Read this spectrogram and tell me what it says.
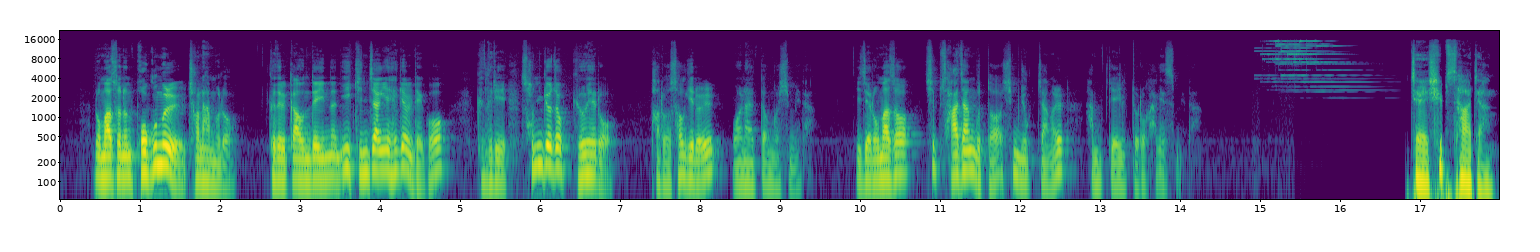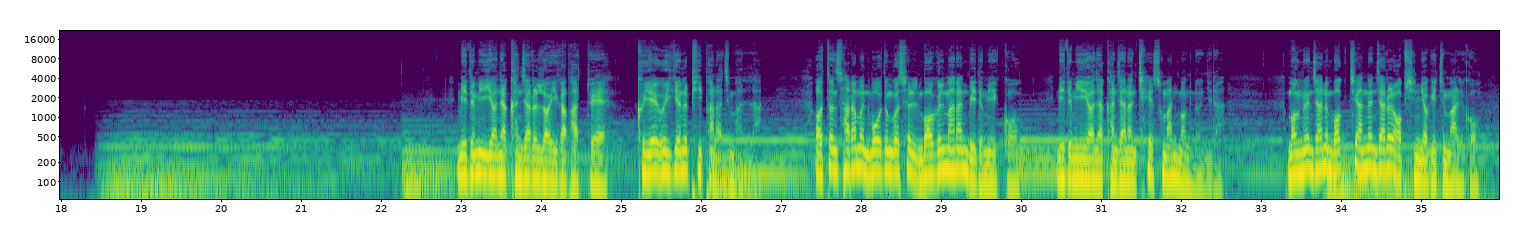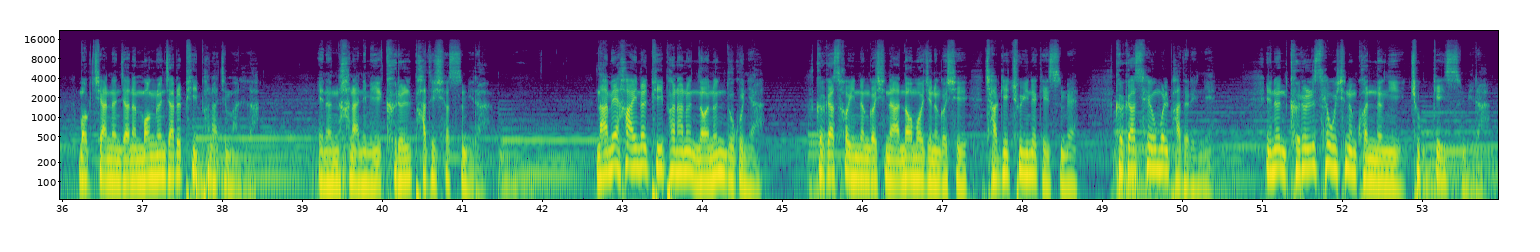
로마서는 복음을 전함으로 그들 가운데 있는 이 긴장이 해결되고 그들이 선교적 교회로 바로 서기를 원하였던 것입니다. 이제 로마서 14장부터 16장을 함께 읽도록 하겠습니다. 제 14장 믿음이 연약한 자를 너희가 받되 그의 의견을 비판하지 말라. 어떤 사람은 모든 것을 먹을 만한 믿음이 있고 믿음이 연약한 자는 채소만 먹느니라. 먹는 자는 먹지 않는 자를 업신여기지 말고 먹지 않는 자는 먹는 자를 비판하지 말라. 이는 하나님이 그를 받으셨습니다. 남의 하인을 비판하는 너는 누구냐? 그가 서 있는 것이나 넘어지는 것이 자기 주인에게 있음에 그가 세움을 받으리니 이는 그를 세우시는 권능이 주께 있습니다.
